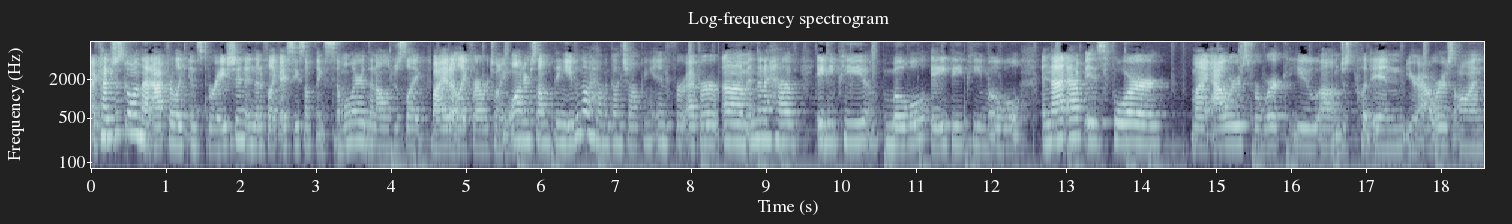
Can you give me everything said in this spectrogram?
I kind of just go on that app for like inspiration. And then if like I see something similar, then I'll just like buy it at like Forever 21 or something, even though I haven't gone shopping in forever. Um, and then I have ADP Mobile, ADP Mobile. And that app is for my hours for work. You um, just put in your hours on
